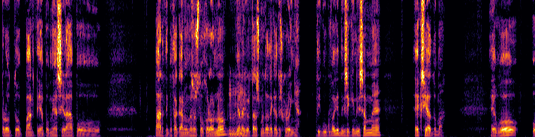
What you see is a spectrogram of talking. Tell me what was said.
πρώτο πάρτι από μια σειρά από πάρτι που θα κάνουμε μέσα στον χρονο για να γιορτάσουμε τα 10 της χρόνια. Την κουκουβάγια την ξεκινήσαμε 6 άτομα. Εγώ, ο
